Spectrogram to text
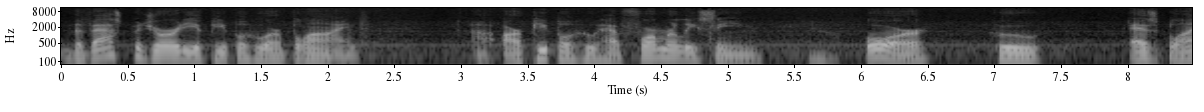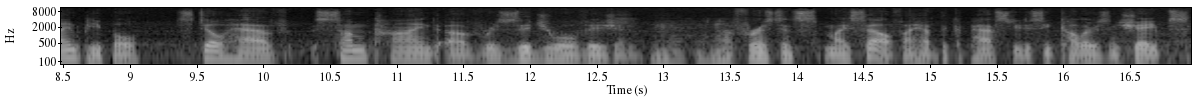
the vast majority of people who are blind uh, are people who have formerly seen or who, as blind people, still have some kind of residual vision. Mm-hmm. Uh, for instance, myself, I have the capacity to see colors and shapes.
